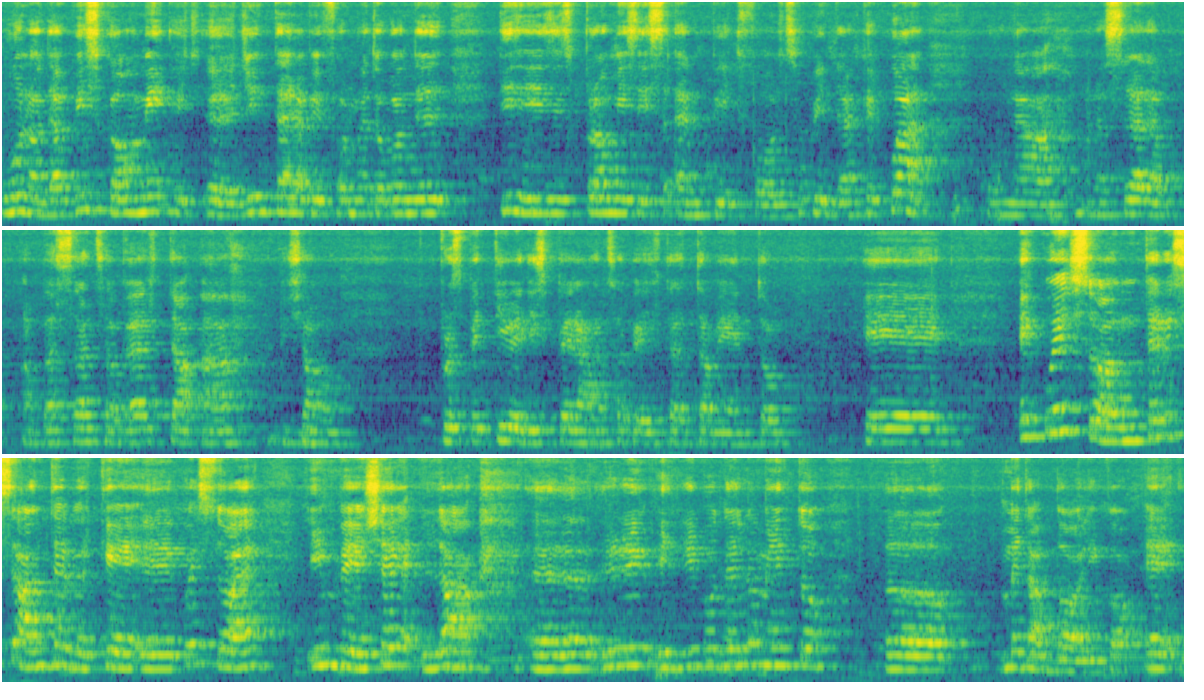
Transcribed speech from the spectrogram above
uno da Viscomi, eh, Gene Therapy for Mitochondrial Diseases, Promises and Pitfalls, quindi anche qua una, una strada abbastanza aperta a diciamo, prospettive di speranza per il trattamento. E, e questo è interessante perché eh, questo è invece la, eh, il, rimodellamento eh, metabolico e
